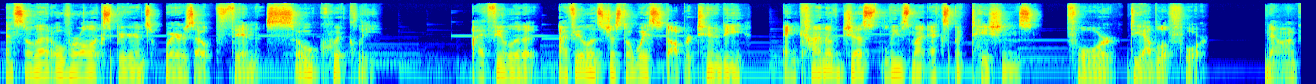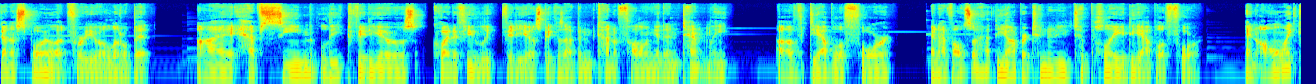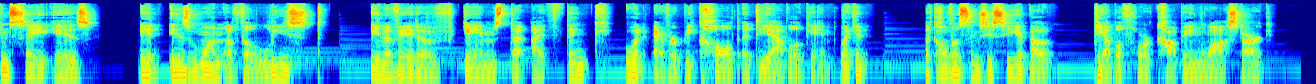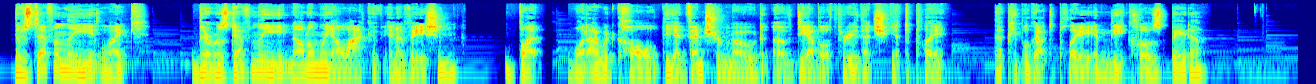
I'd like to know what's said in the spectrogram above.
And so that overall experience wears out thin so quickly. I feel it I feel it's just a wasted opportunity and kind of just leaves my expectations for Diablo 4. Now, I'm going to spoil it for you a little bit. I have seen leaked videos, quite a few leaked videos, because I've been kind of following it intently, of Diablo 4, and I've also had the opportunity to play Diablo 4. And all I can say is, it is one of the least innovative games that I think would ever be called a Diablo game. Like it, like all those things you see about Diablo 4 copying Lost Ark. There's definitely like there was definitely not only a lack of innovation, but what I would call the adventure mode of Diablo 3 that you get to play, that people got to play in the closed beta,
